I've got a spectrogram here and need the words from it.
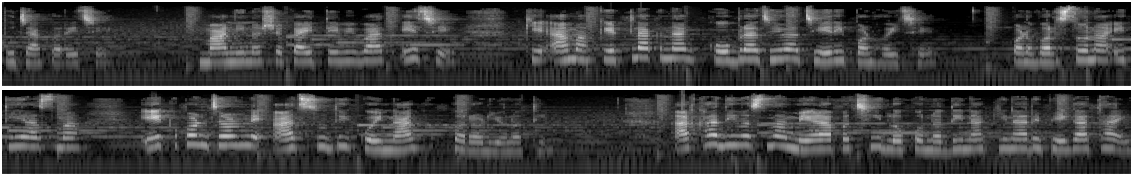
પૂજા કરે છે. માની ન શકાય તેવી વાત એ છે કે આમાં કેટલાક નાગ કોબરા જેવા ઝેરી પણ હોય છે. પણ વર્ષોના ઇતિહાસમાં એક પણ જણને આજ સુધી કોઈ નાગ કરડ્યો નથી. આખા દિવસના મેળા પછી લોકો નદીના કિનારે ભેગા થાય,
